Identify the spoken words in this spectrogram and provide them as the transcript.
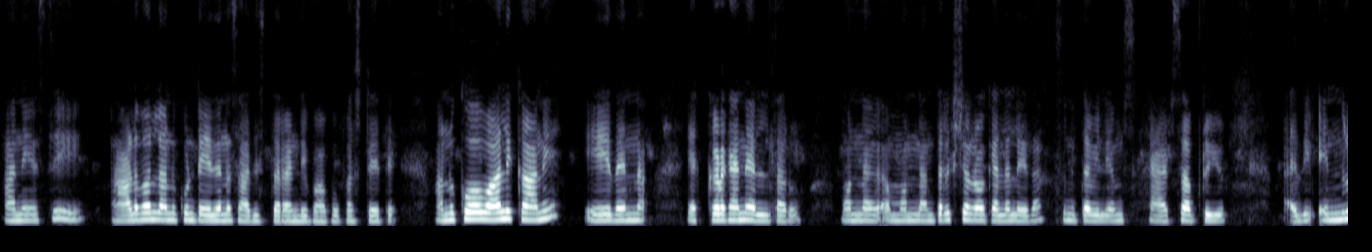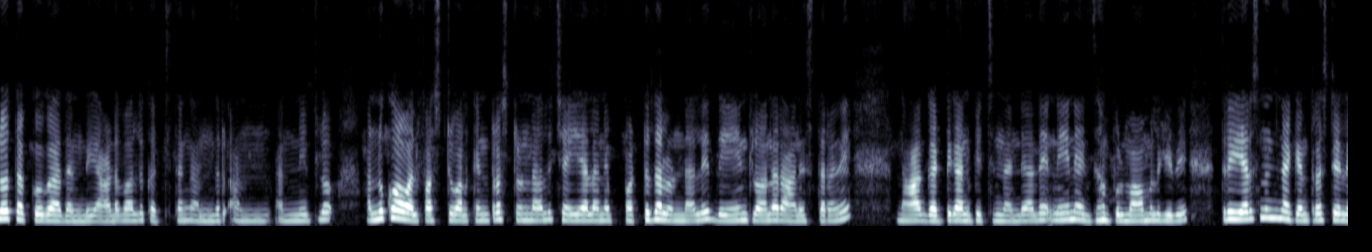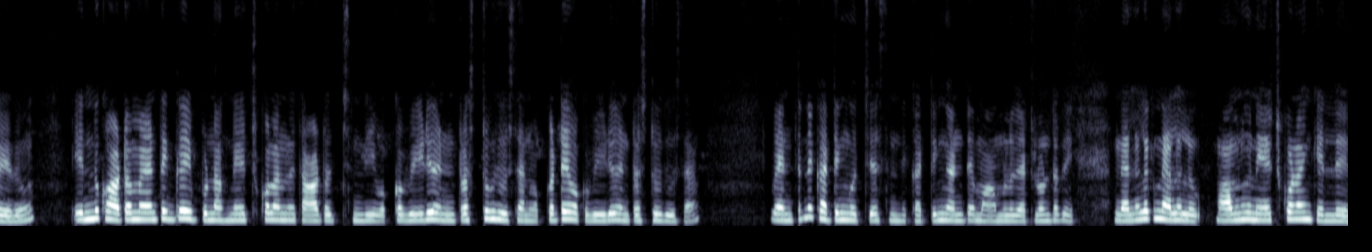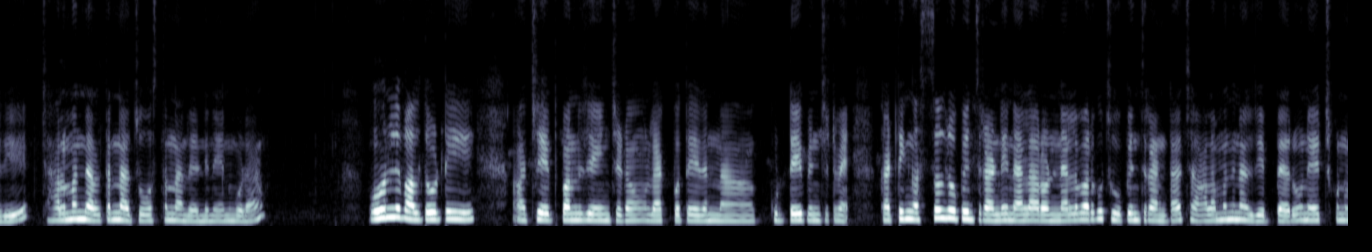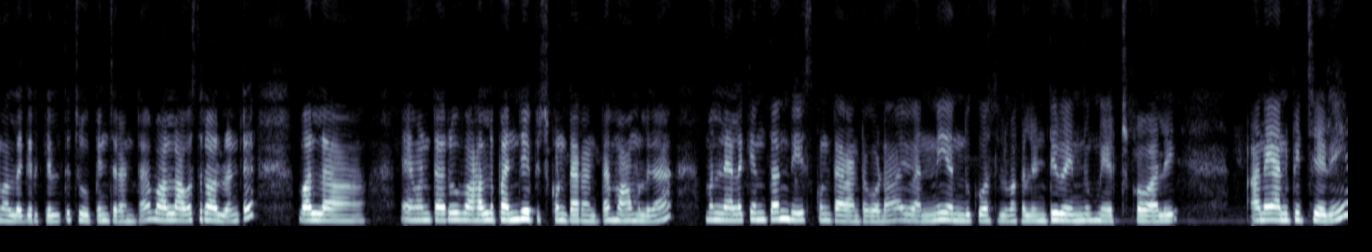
అనేసి ఆడవాళ్ళు అనుకుంటే ఏదైనా సాధిస్తారండి బాబు ఫస్ట్ అయితే. అనుకోవాలి కానీ ఏదైనా ఎక్కడికైనా వెళ్తారు. మొన్న మొన్న అంతరిక్షంలోకి వెళ్ళలేదా? Sunita Williams hats off to you అది ఎందులో తక్కువ కాదండి. ఆడవాళ్ళు ఖచ్చితంగా అందరూ అన్నిట్లో అనుకోవాలి. ఫస్ట్ వాళ్ళకి ఇంట్రెస్ట్ ఉండాలి చేయాలనే పట్టుదల ఉండాలి దేంట్లోనే రాణిస్తారని నాకు గట్టిగా అనిపించిందండి. అదే నేను ఎగ్జాంపుల్ మామూలుగా ఇది. త్రీ ఇయర్స్ నుంచి నాకు ఇంట్రెస్టే లేదు. ఎందుకు ఆటోమేటిక్గా ఇప్పుడు నాకు నేర్చుకోవాలనే థాట్ వచ్చింది. ఒక్క వీడియో ఇంట్రెస్ట్గా చూశాను. ఒక్కటే ఒక వీడియో ఇంట్రెస్ట్గా చూసా వెంటనే కటింగ్ వచ్చేసింది. కటింగ్ అంటే మామూలుగా ఎట్లా ఉంటుంది నెలలకు నెలలు. మామూలుగా నేర్చుకోవడానికి వెళ్ళేది. చాలామంది వెళ్తున్నారు చూస్తున్నానండి నేను కూడా. ఓన్లీ వాళ్ళతోటి చేతి పనులు చేయించడం లేకపోతే ఏదన్నా కుట్టేయించడమే కటింగ్ అస్సలు చూపించరండి. నెల రెండు నెలల వరకు చూపించరంట. చాలామంది నాకు చెప్పారు నేర్చుకున్న వాళ్ళ దగ్గరికి వెళ్తే చూపించరంట. వాళ్ళ అవసరాలు అంటే వాళ్ళ ఏమంటారు వాళ్ళ పని చేయించుకుంటారంట మామూలుగా. మళ్ళీ నెలకింత అని తీసుకుంటారంట కూడా. ఇవన్నీ ఎందుకు అసలు? ఒకళ్ళ ఇంటివి ఎందుకు నేర్చుకోవాలి? అనే అనిపించేది.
